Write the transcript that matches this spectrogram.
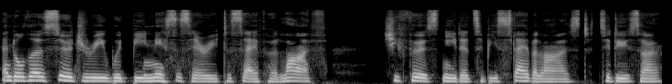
and although surgery would be necessary to save her life, she first needed to be stabilized to do so.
